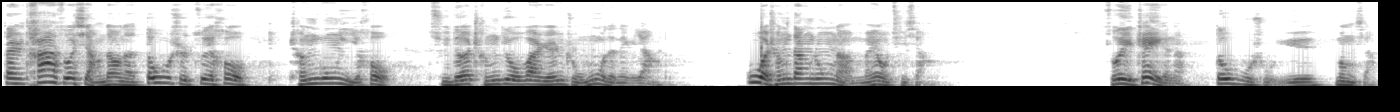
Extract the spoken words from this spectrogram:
但是他所想到呢，都是最后。成功以后取得成就万人瞩目的那个样子，过程当中呢没有去想，所以这个呢都不属于梦想，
